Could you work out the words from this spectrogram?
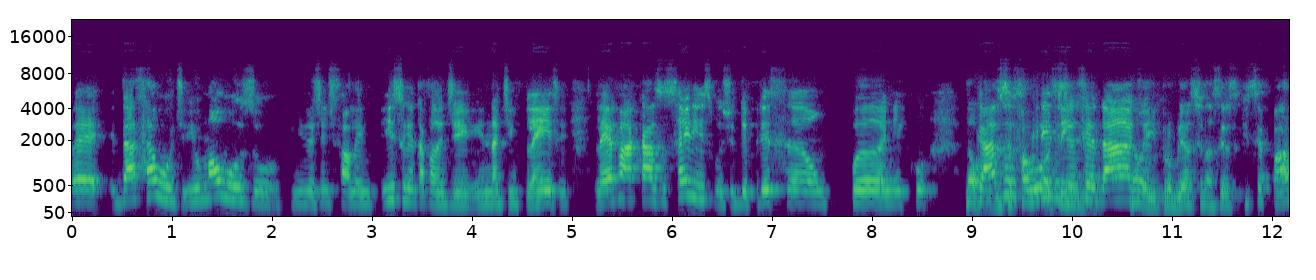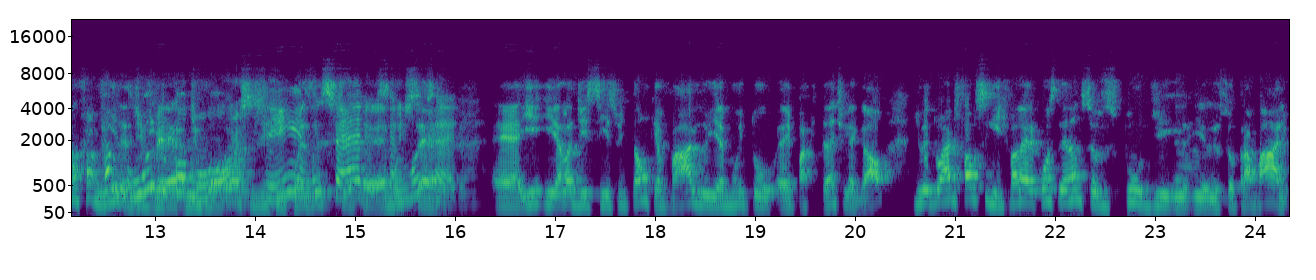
é, da saúde. E o mau uso, e a gente fala, isso que a gente está falando de inadimplência, leva a casos seríssimos de depressão, pânico, não, casos falou, crises tem, de ansiedade. Não, e problemas financeiros que separam famílias, diver, divórcios, Sim, enfim, coisas é desse tipo. sério, tipo. É, é muito, muito sério. sério. É, e, e, ela disse isso, então, que é válido e é muito é, impactante, legal. E o Eduardo fala o seguinte: Valéria, considerando seus estudos e, e, e o seu trabalho,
